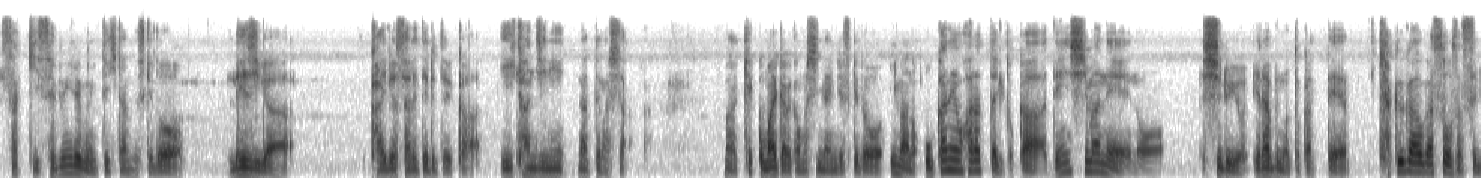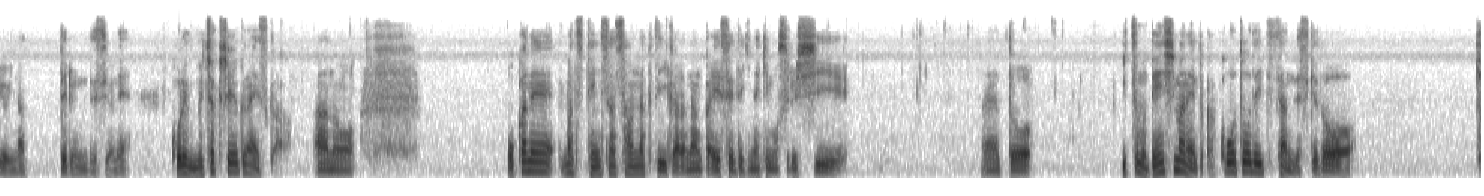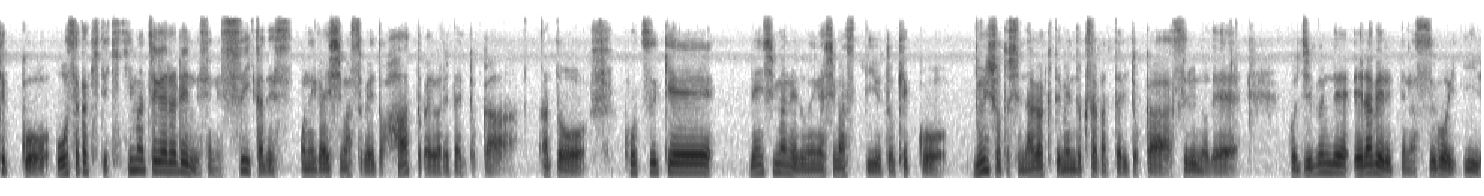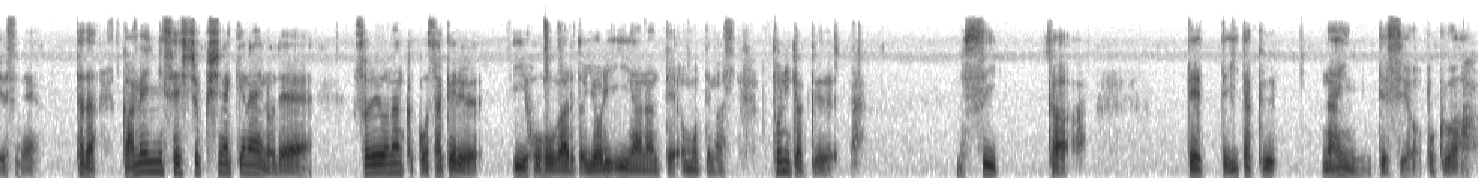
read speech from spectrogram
さっきセブンイレブン行ってきたんですけど、レジが改良されてるというか、いい感じになってました。まあ、結構前からかもしれないんですけど、今のお金を払ったりとか、電子マネーの種類を選ぶのとかって、客側が操作するようになってるんですよね。これむちゃくちゃ良くないですか？あの、お金、まず店員さん触んなくていいからなんか衛生的な気もするし、えっと、いつも電子マネーとか口頭で言ってたんですけど、結構大阪来て聞き間違えられるんですよね。スイカです、お願いしますとか言うと、はとか言われたりとか、あと、交通系電子マネーでお願いしますって言うと結構文章として長くてめんどくさかったりとかするので、こう自分で選べるっていうのはすごいいいですね。ただ、画面に接触しなきゃいけないので、それをなんかこう避けるいい方法があるとよりいいななんて思ってます。とにかく、スイカでって言いたくないんですよ、僕は。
